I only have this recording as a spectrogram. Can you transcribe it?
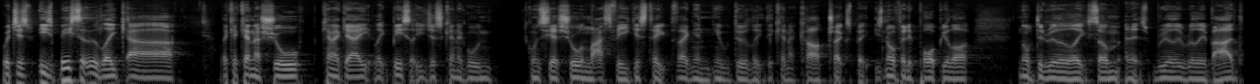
which is he's basically like a like a kind of show kind of guy. Like basically, just kind of go and go and see a show in Las Vegas type thing, and he'll do like the kind of card tricks. But he's not very popular. Nobody really likes him, and it's really really bad.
